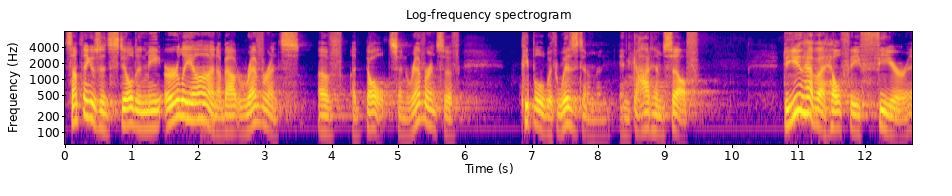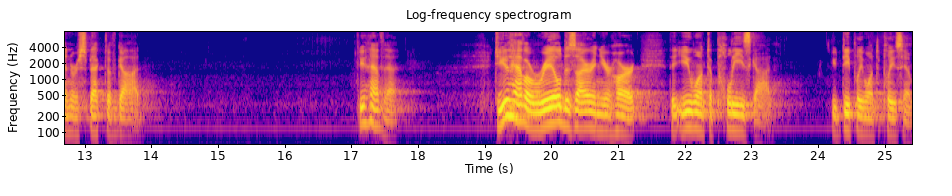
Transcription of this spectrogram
Something was instilled in me early on about reverence of adults and reverence of people with wisdom and, and God Himself. Do you have a healthy fear in respect of God? Do you have that? Do you have a real desire in your heart that you want to please God? You deeply want to please Him.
